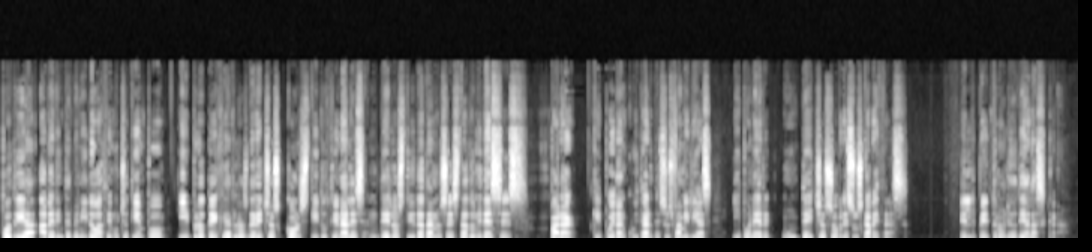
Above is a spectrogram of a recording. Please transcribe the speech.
podría haber intervenido hace mucho tiempo y proteger los derechos constitucionales de los ciudadanos estadounidenses para que puedan cuidar de sus familias y poner un techo sobre sus cabezas. El petróleo de Alaska.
